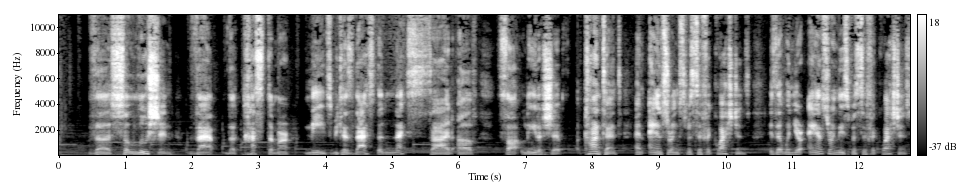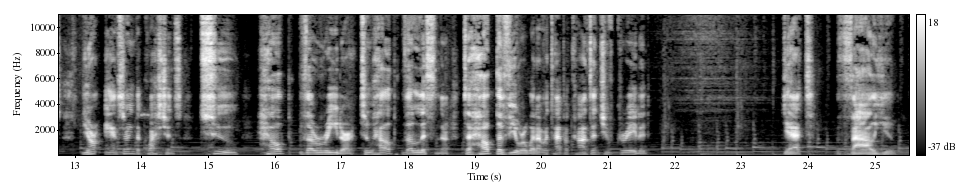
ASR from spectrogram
the solution that the customer needs because that's the next side of thought leadership content and answering specific questions is that when you're answering these specific questions you're answering the questions to help the reader to help the listener to help the viewer whatever type of content you've created get value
